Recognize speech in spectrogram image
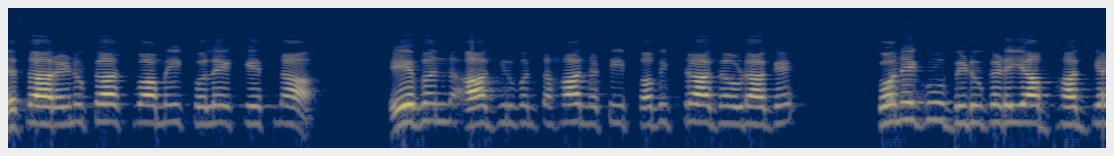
ಎಸ್ ಆರ್ ರೇಣುಕಾಸ್ವಾಮಿ ಕೊಲೆ ಕೇಸ್ನ ಒನ್ ಆಗಿರುವಂತಹ ನಟಿ ಪವಿತ್ರ ಗೌಡಗೆ ಕೊನೆಗೂ ಬಿಡುಗಡೆಯ ಭಾಗ್ಯ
